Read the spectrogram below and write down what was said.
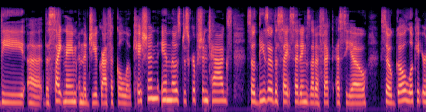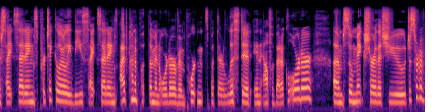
the uh, the site name and the geographical location in those description tags. So these are the site settings that affect SEO. So go look at your site settings, particularly these site settings. I've kind of put them in order of importance, but they're listed in alphabetical order. Um, so make sure that you just sort of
